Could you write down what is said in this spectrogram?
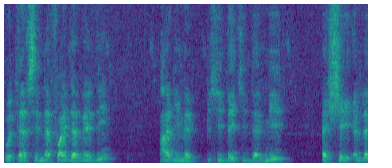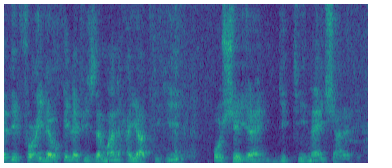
Bu tefsir ne fayda verdi? Alime bihideki demir eşşey ellezî fu'ile ve fi zamani hayatihi o şeye gittiğine işaret ediyor.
